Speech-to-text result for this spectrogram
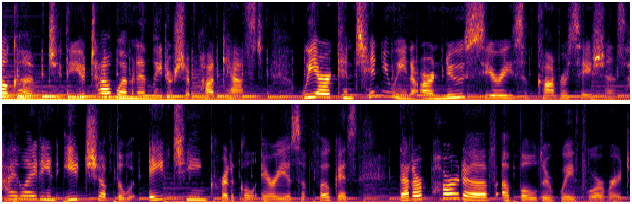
Welcome to the Utah Women in Leadership Podcast. We are continuing our new series of conversations highlighting each of the 18 critical areas of focus that are part of a bolder way forward.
